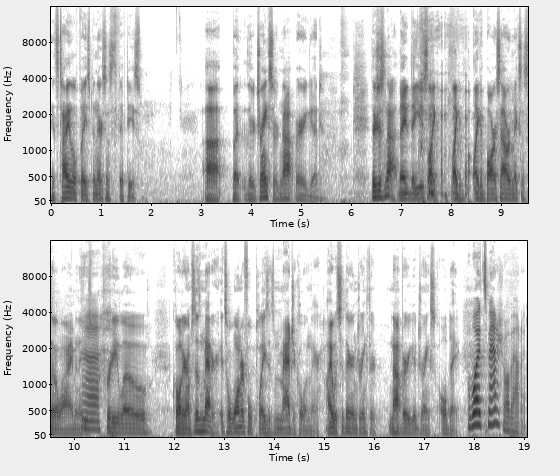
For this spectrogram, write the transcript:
It's a tiny little place, been there since the 50s. Uh, but their drinks are not very good. They're just not. They they use like like like a bar sour mix instead of lime, and they use Ugh. pretty low quality rums. It doesn't matter. It's a wonderful place. It's magical in there. I would sit there and drink their not very good drinks all day. What's magical about it?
